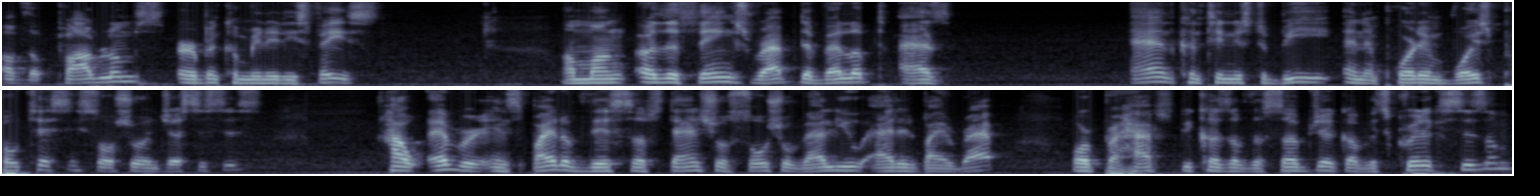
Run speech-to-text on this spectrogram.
of the problems urban communities face. Among other things, rap developed as and continues to be an important voice protesting social injustices However, in spite of this substantial social value added by rap, or perhaps because of the subject of its criticism,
